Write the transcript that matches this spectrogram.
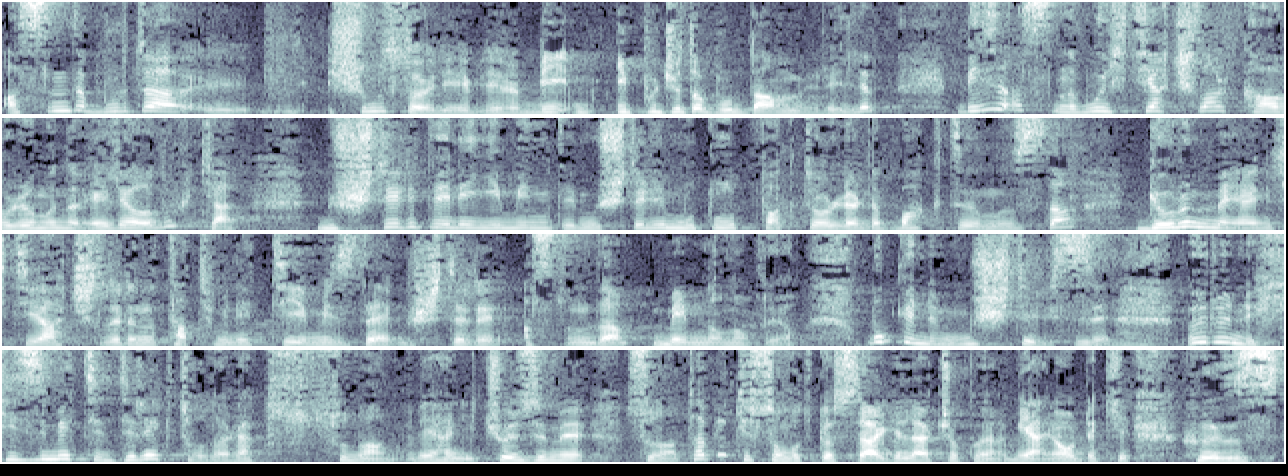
Aslında burada e, şunu söyleyebilirim, bir ipucu da buradan verelim. Biz aslında bu ihtiyaçlar kavramını ele alırken müşteri deneyiminde, müşterinin mutluluk faktörlerine baktığımızda görünmeyen ihtiyaçlarını tatmin ettiğimizde müşteri aslında memnun oluyor. Bugünün müşterisi ürünü, hizmeti direkt olarak sunan ve hani çözümü sunan tabii ki somut göstergeler çok önemli. Yani oradaki hız,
